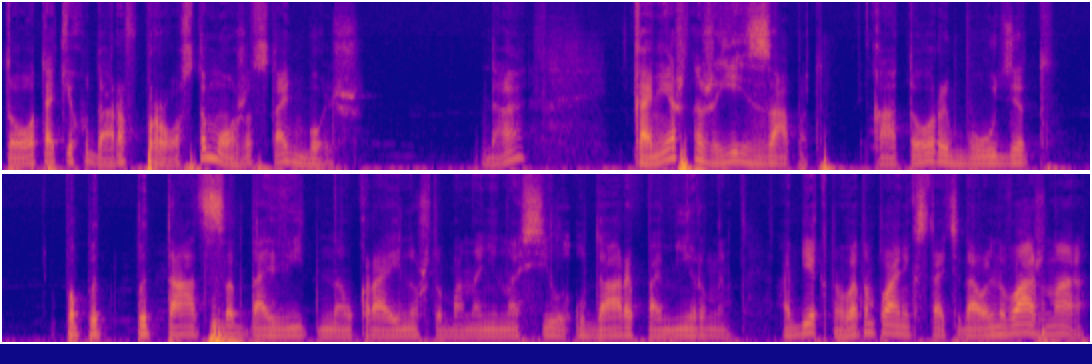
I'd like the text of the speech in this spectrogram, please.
то таких ударов просто может стать больше. Да? Конечно же, есть Запад, который будет попытаться давить на Украину, чтобы она не носила удары по мирным объектам. В этом плане, кстати, довольно важно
